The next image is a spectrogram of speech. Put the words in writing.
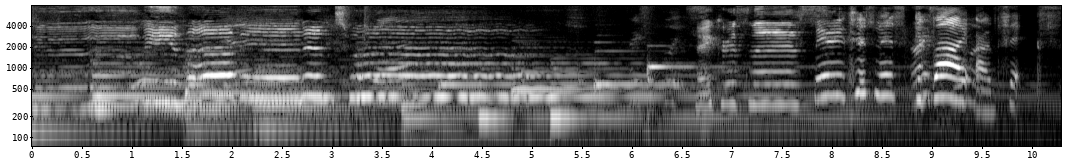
Merry Christmas! Merry Christmas. Goodbye. I'm six.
